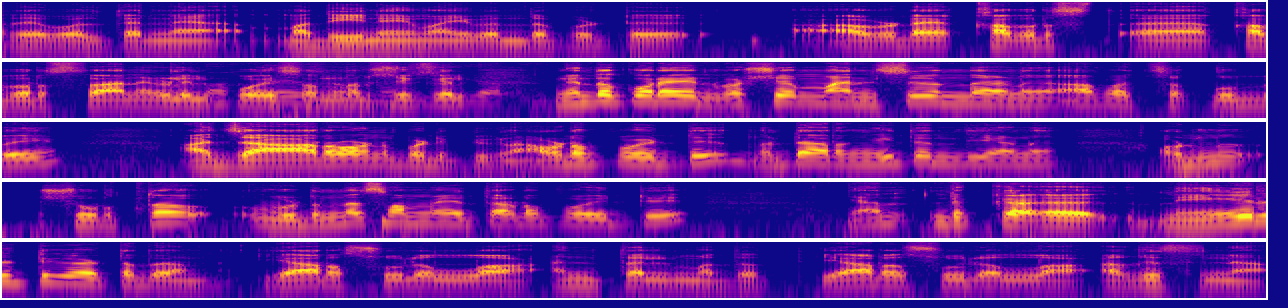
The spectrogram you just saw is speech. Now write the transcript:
അതേപോലെ തന്നെ മദീനയുമായി ബന്ധപ്പെട്ട് അവിടെ ഖബർ ഖബർസ്ഥാനങ്ങളിൽ പോയി സന്ദർശിക്കൽ ഇങ്ങനത്തെ കുറേ പക്ഷെ മനസ്സിലെന്താണ്? ആ പച്ചക്കുബയും ആ ജാറുമാണ് പഠിപ്പിക്കുന്നത് അവിടെ പോയിട്ട് എന്നിട്ട് ഇറങ്ങിയിട്ട് എന്ത് ചെയ്യാണ്? അവിടുന്ന് ഷുർത്ത വിടുന്ന സമയത്ത് അവിടെ പോയിട്ട് ഞാൻ എന്റെ നേരിട്ട് കേട്ടതാണ്. യാ റസൂലല്ലാ അൻതൽ മദത് യാ റസൂലല്ലാ അഗിസ്ന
